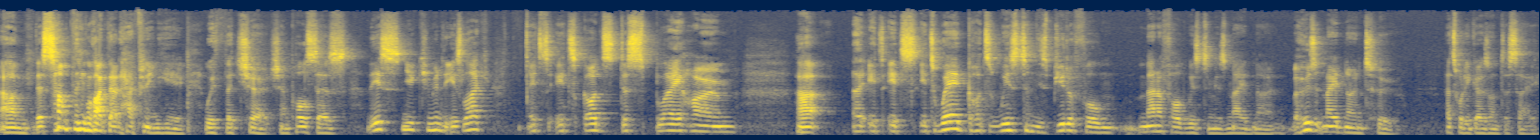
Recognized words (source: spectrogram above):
Um, there's something like that happening here with the church, and Paul says this new community is like it's it's God's display home. Uh, it's it's it's where God's wisdom, this beautiful manifold wisdom, is made known. But who's it made known to? That's what he goes on to say.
